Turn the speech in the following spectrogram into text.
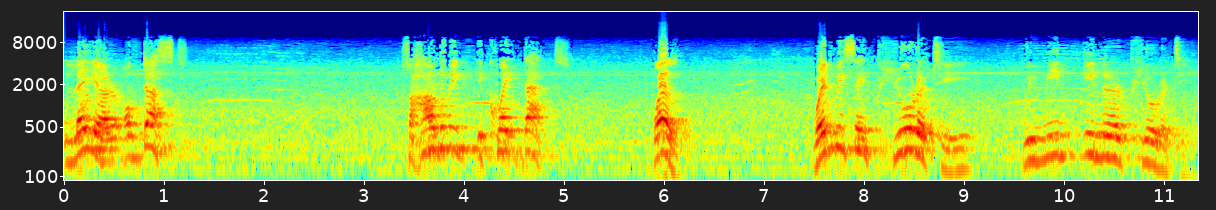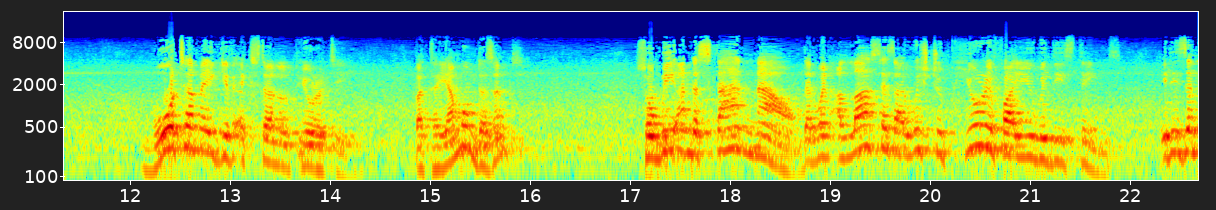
layer of dust. So, how do we equate that? Well, when we say purity, we mean inner purity. Water may give external purity, but tayammum doesn't. So we understand now that when Allah says, I wish to purify you with these things, it is an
